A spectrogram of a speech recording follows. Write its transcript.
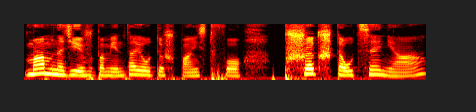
Mam nadzieję, że pamiętają też Państwo przekształcenia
